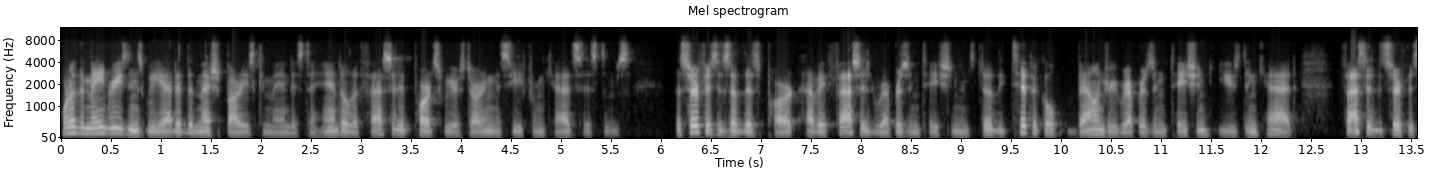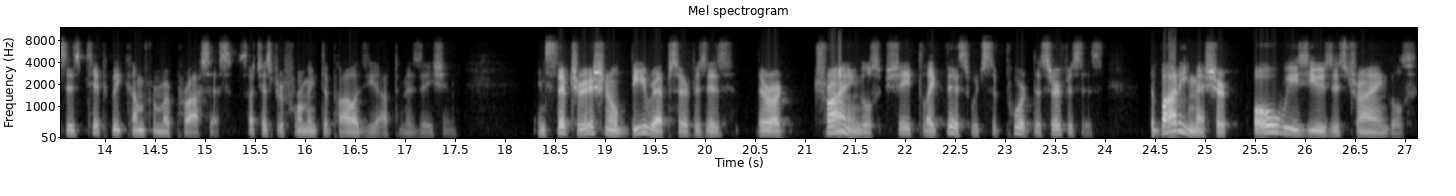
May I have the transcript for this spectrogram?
One of the main reasons we added the mesh bodies command is to handle the faceted parts we are starting to see from CAD systems. The surfaces of this part have a faceted representation instead of the typical boundary representation used in CAD. Faceted surfaces typically come from a process, such as performing topology optimization. Instead of traditional B-rep surfaces, there are triangles shaped like this which support the surfaces. The body mesher always uses triangles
